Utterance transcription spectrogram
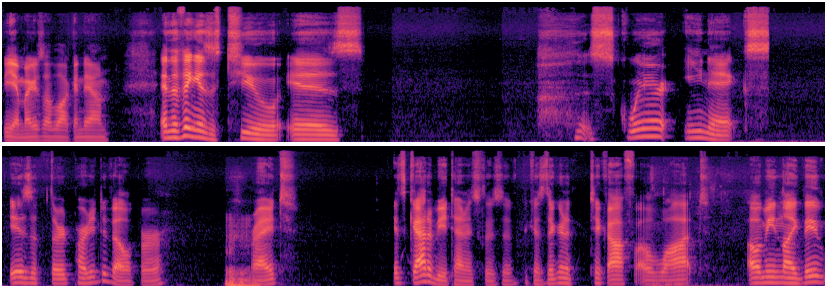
Yeah, Microsoft locking down. And the thing is, too is Square Enix is a third-party developer, hmm right? It's got to be a time exclusive because they're gonna tick off a lot. I mean, like they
